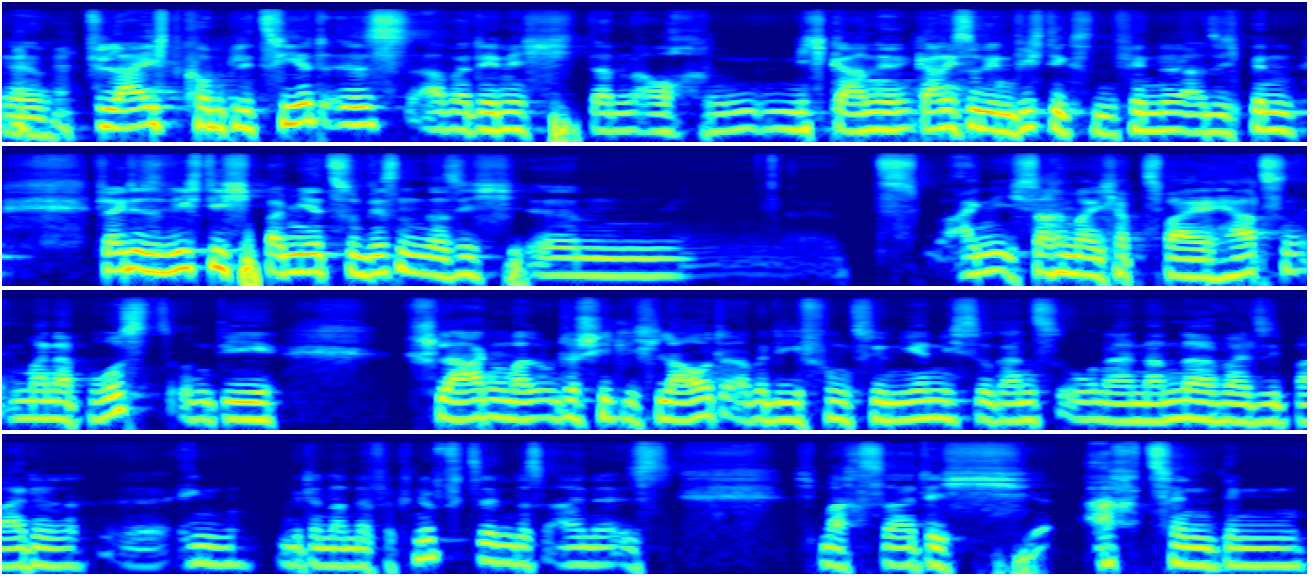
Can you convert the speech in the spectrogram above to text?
äh, vielleicht kompliziert ist, aber den ich dann auch nicht gar, nicht gar nicht so den wichtigsten finde. Also ich bin, vielleicht ist es wichtig bei mir zu wissen, dass ich ähm, eigentlich, ich sage mal, ich habe zwei Herzen in meiner Brust und die schlagen mal unterschiedlich laut, aber die funktionieren nicht so ganz ohne einander, weil sie beide äh, eng miteinander verknüpft sind. Das eine ist, ich mache seit ich 18 bin,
